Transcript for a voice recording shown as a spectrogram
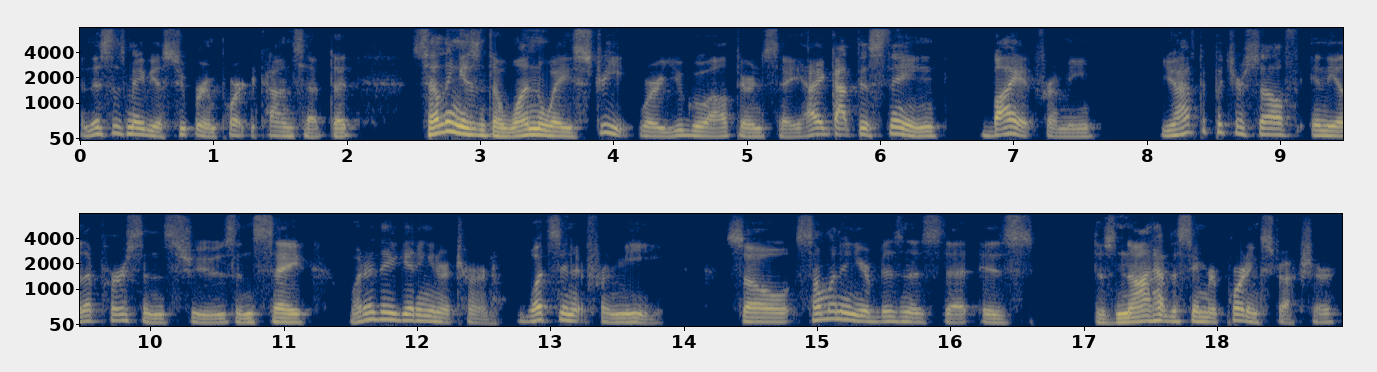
And this is maybe a super important concept that selling isn't a one way street where you go out there and say, I got this thing, buy it from me. You have to put yourself in the other person's shoes and say, what are they getting in return? What's in it for me? So, someone in your business that is does not have the same reporting structure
